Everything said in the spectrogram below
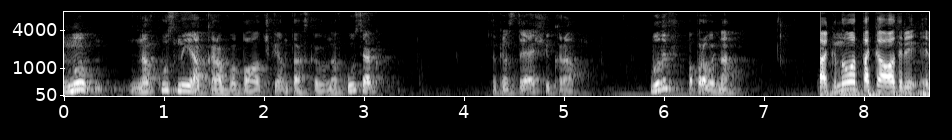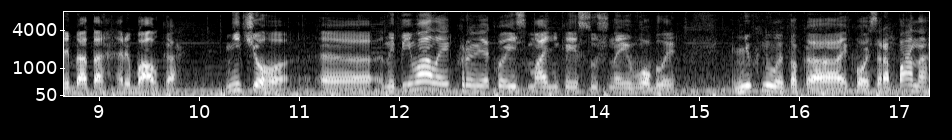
Ну, на вкус не як крабова паличка, я вам так скажу. На вкус як, як настоящий краб. Будеш? Попробуй, на. Так, ну от така от, ребята, рибалка. Нічого е, не піймали, крім якоїсь маленької сушеної вобли. Нюхнули тільки якогось рапана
